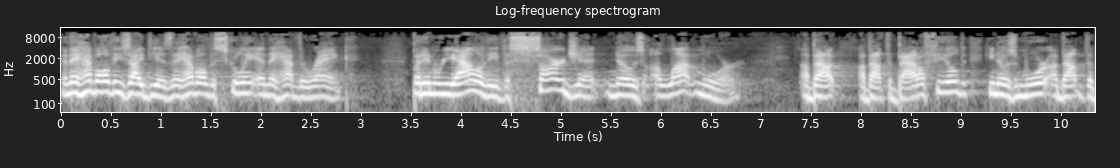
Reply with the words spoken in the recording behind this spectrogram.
and they have all these ideas, they have all the schooling, and they have the rank. But in reality, the sergeant knows a lot more about, about the battlefield. He knows more about the,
